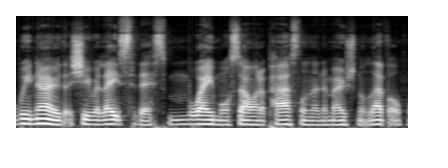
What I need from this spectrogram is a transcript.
we know that she relates to this way more so on a personal and emotional level.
